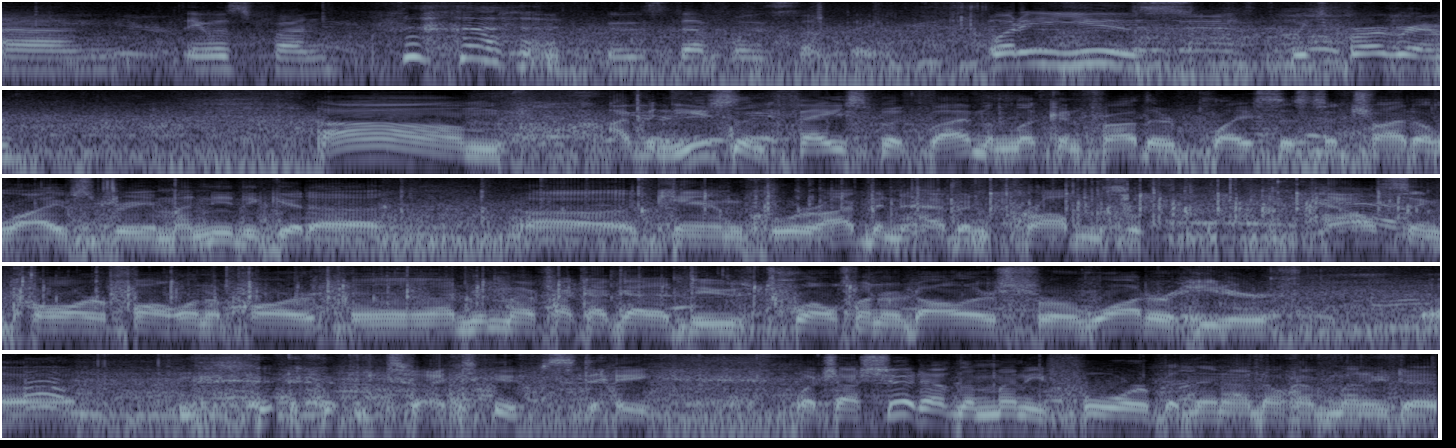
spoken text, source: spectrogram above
Um, it was fun. it was definitely something. What do you use? Which program? Um, I've been using Facebook, but I've been looking for other places to try to live stream. I need to get a, a camcorder. I've been having problems with house and car falling apart. Uh, as a matter of fact, I got to do twelve hundred dollars for a water heater uh, to do stay, which I should have the money for, but then I don't have money to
